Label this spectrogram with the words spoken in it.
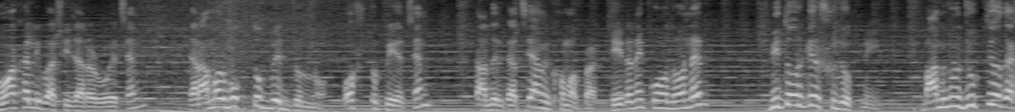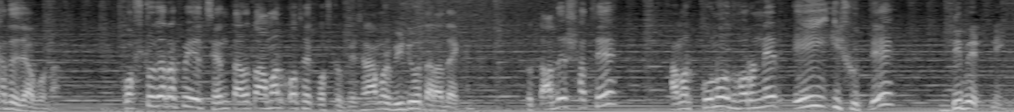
নোয়াখালীবাসী যারা রয়েছেন, যারা আমার বক্তব্যের জন্য কষ্ট পেয়েছেন, তাদের কাছে আমি ক্ষমা প্রার্থী। এটা নিয়ে কোনো ধরনের বিতর্কের সুযোগ নেই বা আমি কোনো যুক্তিও দেখাতে যাব না। কষ্ট যারা পেয়েছেন, তারা তো আমার কথায় কষ্ট পেয়েছেন, আমার ভিডিও তারা দেখেন। তো তাদের সাথে আমার কোনো ধরনের এই ইস্যুতে ডিবেট নেই।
